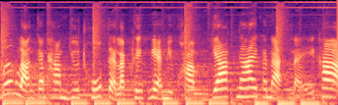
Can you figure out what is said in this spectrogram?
เบื้องหลังการทำ YouTube แต่ละคลิปเนี่ยมีความยากง่ายขนาดไหนค่ะ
